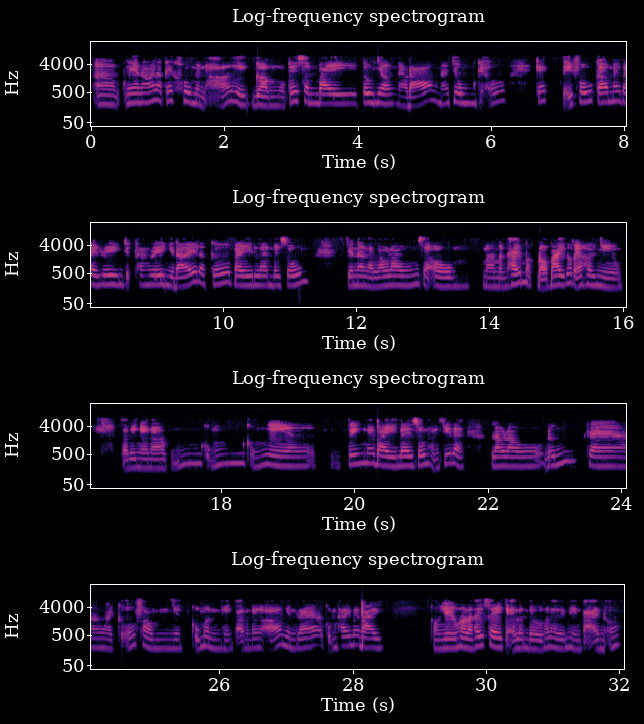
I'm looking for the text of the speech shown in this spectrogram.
à, nghe nói là cái khu mình ở thì gần một cái sân bay tư nhân nào đó, nói chung, kiểu, các tỷ phú có máy bay riêng, trực thăng riêng gì đấy là cứ bay lên bay xuống, cho nên là lâu lâu nó sẽ ồn, mà mình thấy mật độ bay có vẻ hơi nhiều, tại vì ngày nào cũng cũng cũng nghe tiếng máy bay lên xuống, thậm chí là lâu lâu đứng ra ngoài cửa phòng nhìn của mình, hiện tại mình đang ở, nhìn ra cũng thấy máy bay, còn nhiều hơn là thấy xe chạy lên đường ở thời điểm hiện tại nữa.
